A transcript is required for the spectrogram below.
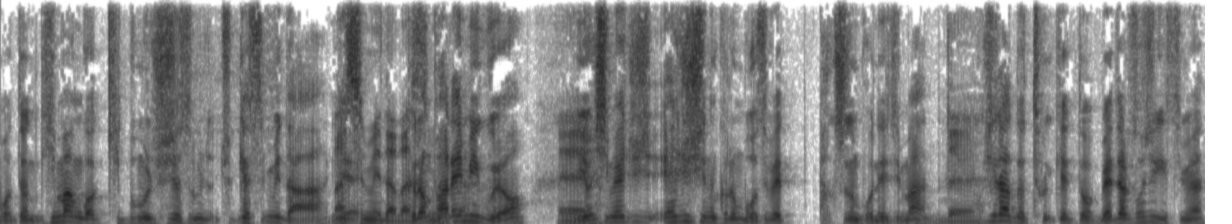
어떤 희망과 기쁨을 주셨으면 좋겠습니다. 예. 맞습니다, 그런 맞습니다. 바람이고요. 예. 열심히 해주, 해주시는 그런 모습에 박수는 보내지만 네. 음. 혹시라도 이렇게 또 메달 소식 있으면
